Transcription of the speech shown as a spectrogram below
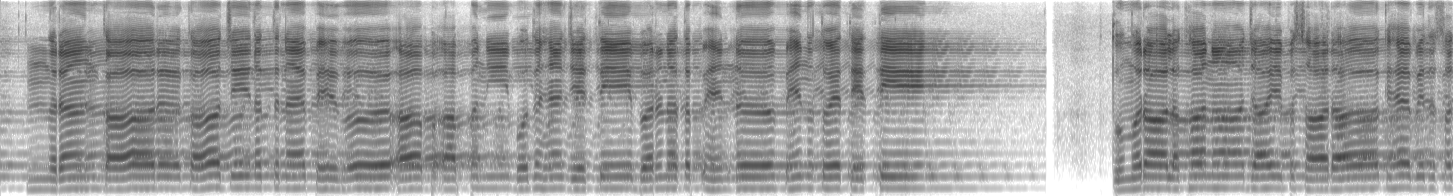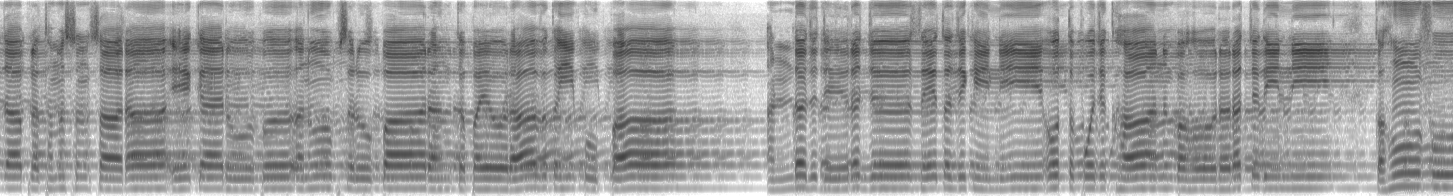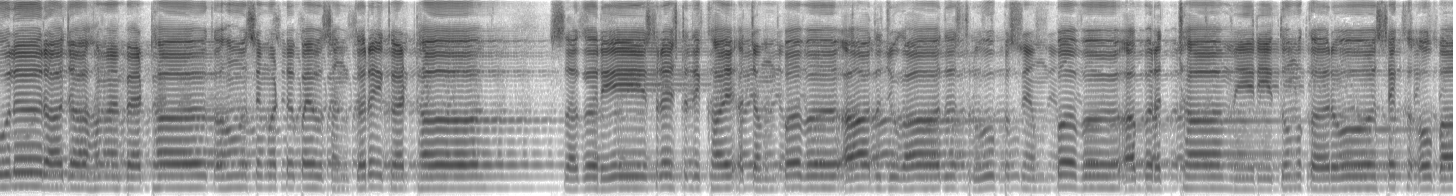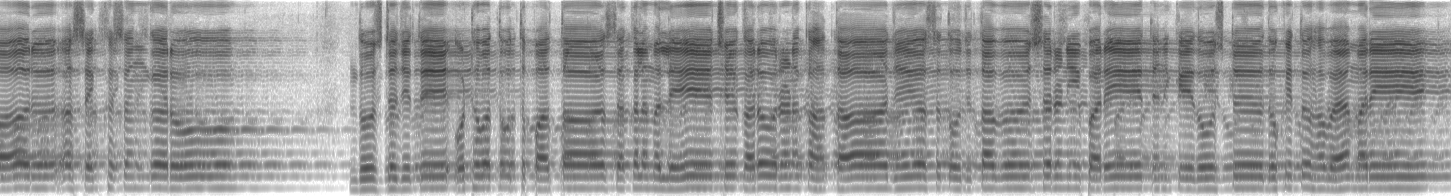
ਨਿਰੰਕਾਰ ਕਾਚੇ ਨਤਨੈ ਪਿਵ ਆਪ ਆਪਣੀ ਬੁਧ ਹੈ ਜੇਤੇ ਬਰਨਤ ਭਿੰਨ ਭਿੰਨ ਤੋਏ ਤੇਤੀ। ਤੁਮਰਾ ਲਖਾ ਨਾ ਜਾਏ ਪਸਾਰਾ, ਕਹਿ ਬਿਦ ਸਜਾ ਪ੍ਰਥਮ ਸੰਸਾਰਾ, ਏਕੈ ਰੂਪ ਅਨੂਪ ਸਰੂਪਾ, ਰੰਕ ਪਇਓ ਰਾਵ ਕਹੀਂ ਪੂਪਾ ਅੰਡਜ ਜੇ ਰਜ ਸੇ ਤਜ ਉਤ ਪੁਜ ਖਾਨ ਬਹੋਰ ਰਚ ਦੀਨੀ। ਕਹੂੰ ਫੂਲ ਰਾਜਾ ਹਮੈ ਬੈਠਾ ਕਹੂੰ ਸਿਮਟ ਪਇਓ ਸ਼ੰਕਰ ਇਕੱਠਾ ਸਗਰੀ ਸ੍ਰਿਸ਼ਟ ਦਿਖਾਏ ਅਚੰਪਵ ਆਦ ਜੁਗਾਦ ਸਰੂਪ ਸੰਪਵ ਅਬ ਰੱਛਾ ਮੇਰੀ ਤੁਮ ਕਰੋ ਸਿੱਖ ਉਬਾਰ ਅਸਿੱਖ ਸੰਗਰੋ ਦੁਸ਼ਟ ਜਿਤੇ ਉਠਵਤ ਉਤਪਾਤਾ ਸਕਲ ਮਲੇਛ ਕਰੋ ਰਣ ਕਹਤਾ ਜੇ ਅਸ ਤੁਜ ਤਵ ਸ਼ਰਣੀ ਪਰੇ ਤਿਨ ਕੇ ਦੁਸ਼ਟ ਦੁਖਿਤ ਹਵੈ ਮਰੇ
